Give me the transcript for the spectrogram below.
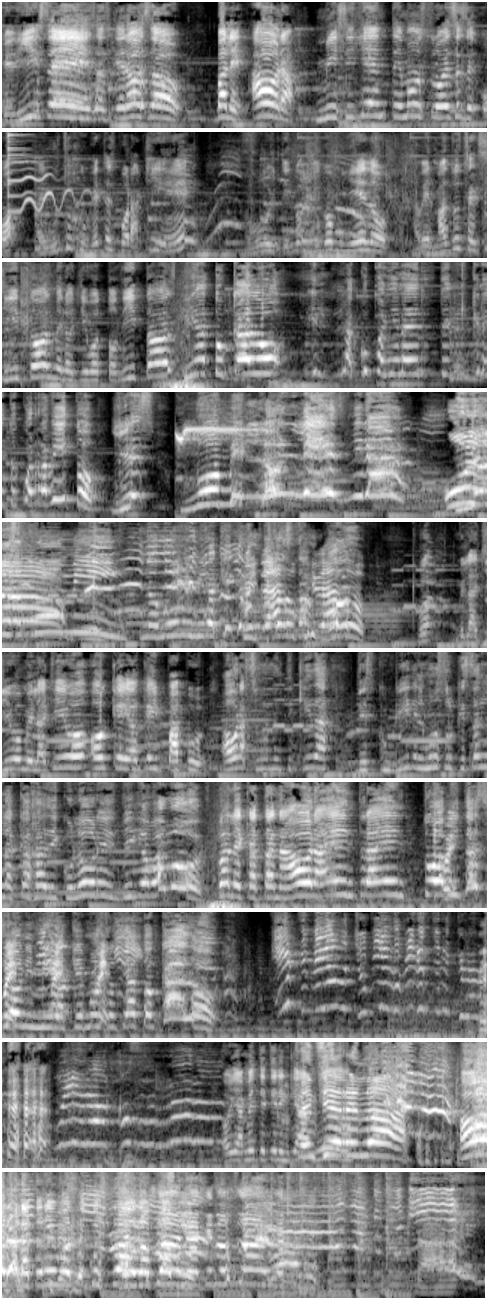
¿Qué dices, asqueroso? Vale, ahora, mi siguiente monstruo es ese. Oh, hay muchos juguetes por aquí, ¿eh? Uy, tengo, tengo miedo. A ver, más dulcecitos, me los llevo toditos. Me ha tocado el- la compañera de- del que le tocó a Rabito. Y es Mommy Loneless, ¡Hola, la Mommy! La Mommy, mira qué grande Cuidado, está. cuidado. Me la llevo, me la llevo. Ok, ok, papu. Ahora solamente queda descubrir el monstruo que está en la caja de colores. Venga, vamos. Vale, Katana, ahora entra en tu habitación y mira qué monstruo te ha tocado. Obviamente tienen que dar. ¡Enciérrenla! Ahora la tenemos secuestrada, ¡Salga, papu. que no salga!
